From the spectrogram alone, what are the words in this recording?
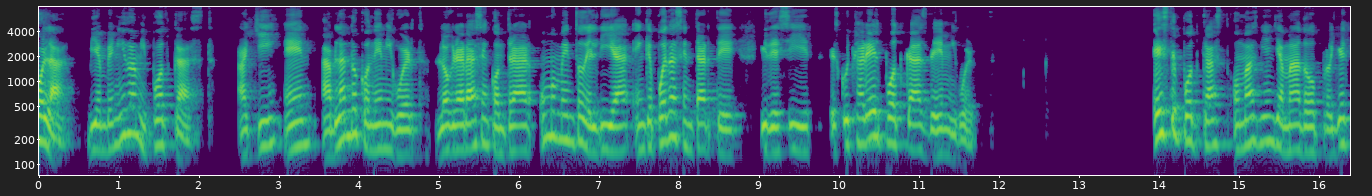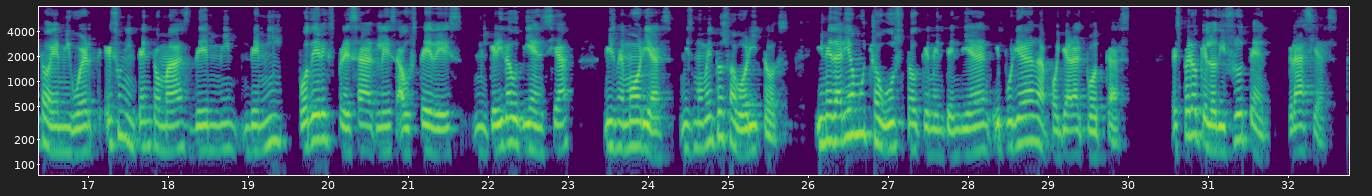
Hola, bienvenido a mi podcast. Aquí en Hablando con Emi Wert lograrás encontrar un momento del día en que puedas sentarte y decir, escucharé el podcast de Emi Wert. Este podcast, o más bien llamado Proyecto Wert, es un intento más de mí, de mí poder expresarles a ustedes, mi querida audiencia, mis memorias, mis momentos favoritos, y me daría mucho gusto que me entendieran y pudieran apoyar al podcast. Espero que lo disfruten. Gracias.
